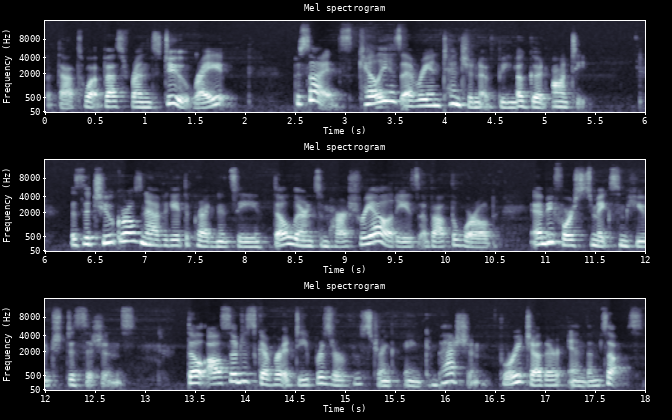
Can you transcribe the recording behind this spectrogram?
but that's what best friends do, right? Besides, Kelly has every intention of being a good auntie. As the two girls navigate the pregnancy, they'll learn some harsh realities about the world and be forced to make some huge decisions. They'll also discover a deep reserve of strength and compassion for each other and themselves.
